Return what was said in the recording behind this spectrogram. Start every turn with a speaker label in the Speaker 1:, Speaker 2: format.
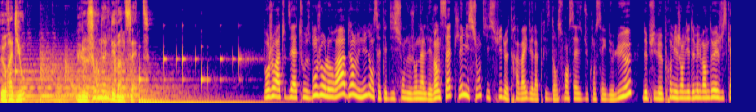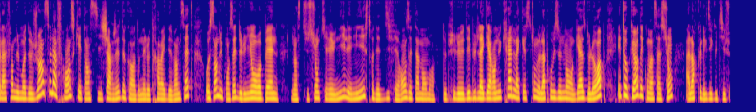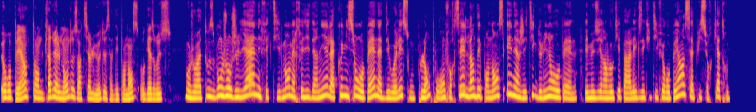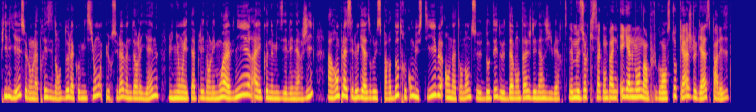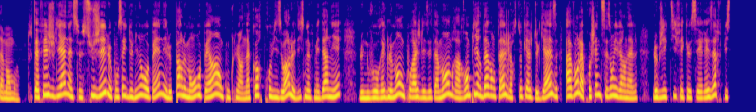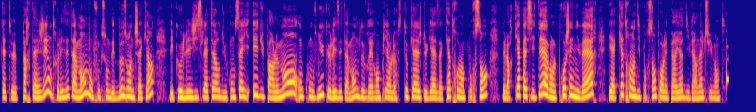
Speaker 1: E-Radio, le journal des 27.
Speaker 2: Bonjour à toutes et à tous, bonjour Laura, bienvenue dans cette édition du Journal des 27, l'émission qui suit le travail de la présidence française du Conseil de l'UE. Depuis le 1er janvier 2022 et jusqu'à la fin du mois de juin, c'est la France qui est ainsi chargée de coordonner le travail des 27 au sein du Conseil de l'Union européenne, une institution qui réunit les ministres des différents États membres. Depuis le début de la guerre en Ukraine, la question de l'approvisionnement en gaz de l'Europe est au cœur des conversations, alors que l'exécutif européen tente graduellement de sortir l'UE de sa dépendance au gaz russe.
Speaker 3: Bonjour à tous, bonjour Juliane. Effectivement, mercredi dernier, la Commission européenne a dévoilé son plan pour renforcer l'indépendance énergétique de l'Union européenne. Les mesures invoquées par l'exécutif européen s'appuient sur quatre piliers selon la présidente de la Commission, Ursula von der Leyen. L'Union est appelée dans les mois à venir à économiser l'énergie, à remplacer le gaz russe par d'autres combustibles en attendant de se doter de davantage d'énergie verte.
Speaker 2: Des mesures qui s'accompagnent également d'un plus grand stockage de gaz par les États membres.
Speaker 3: Tout à fait, Juliane. À ce sujet, le Conseil de l'Union européenne et le Parlement européen ont conclu un accord provisoire le 19 mai dernier. Le nouveau règlement encourage les États membres à remplir davantage leur stockage de gaz avant la prochaine saison hivernale. L'objectif est que ces réserves puissent être partagées entre les États membres en fonction des besoins de chacun. Les co-législateurs du Conseil et du Parlement ont convenu que les États membres devraient remplir leur stockage de gaz à 80% de leur capacité avant le prochain hiver et à 90% pour les périodes hivernales suivantes.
